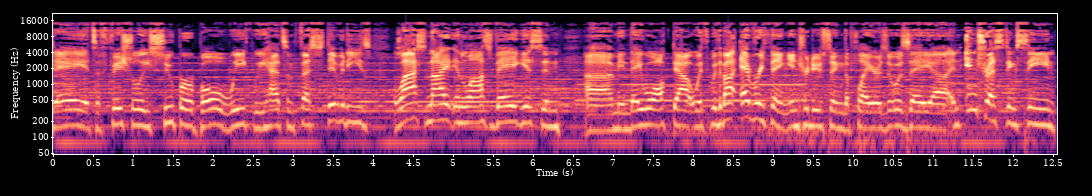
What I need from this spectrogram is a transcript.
day. It's officially Super Bowl week. We had some festivities last night in Las Vegas, and uh, I mean, they walked out with, with about everything introducing the players. It was a uh, an interesting scene,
